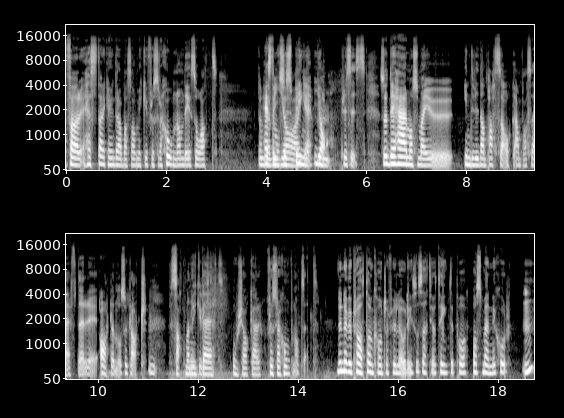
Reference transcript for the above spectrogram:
För hästar kan ju drabbas av mycket frustration om det är så att de hästen måste jaga. springa. Ja, Mm. precis. Så det här måste man ju individanpassa och anpassa efter eh, arten då såklart. Mm. Så att man Mycket inte viktigt. orsakar frustration på något sätt. Nu när vi pratar om contra freeloading så satt jag och tänkte på oss människor. Mm.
